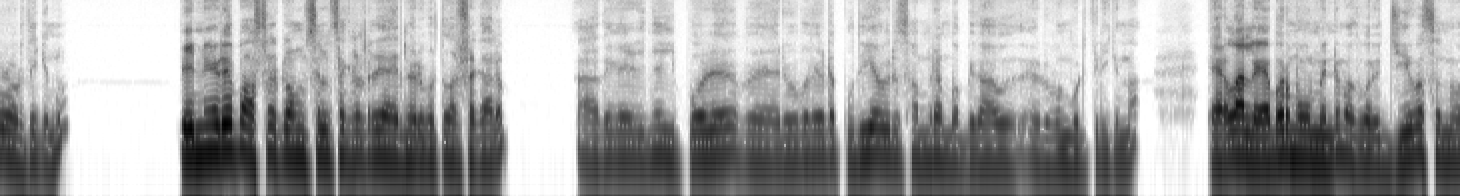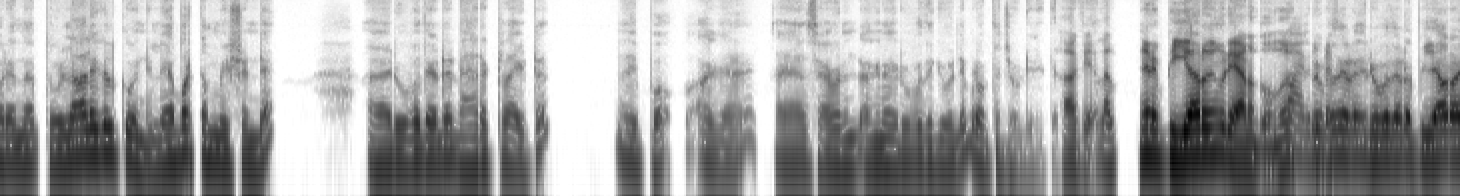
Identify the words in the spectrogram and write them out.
പ്രവർത്തിക്കുന്നു. പിന്നീട് പാസ്റ്റർ കൗൺസിൽ സെക്രട്ടറി ആയിരുന്നു ഒരു പത്ത് വർഷക്കാലം. അത് കഴിഞ്ഞ് ഇപ്പോൾ രൂപതയുടെ പുതിയ ഒരു സംരംഭം പിതാവ് രൂപം കൊടുത്തിരിക്കുന്ന കേരള ലേബർ മൂവ്മെന്റും അതുപോലെ ജീവസ് എന്ന് പറയുന്ന തൊഴിലാളികൾക്ക് വേണ്ടി ലേബർ കമ്മീഷന്റെ രൂപതയുടെ ഡയറക്ടറായിട്ട് ഇപ്പോൾ സേവനം അങ്ങനെ രൂപതയ്ക്ക് വേണ്ടി പ്രവർത്തിച്ചുകൊണ്ടിരിക്കുന്നത് രൂപതയുടെ രൂപതയുടെ പി ആർ ഒ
